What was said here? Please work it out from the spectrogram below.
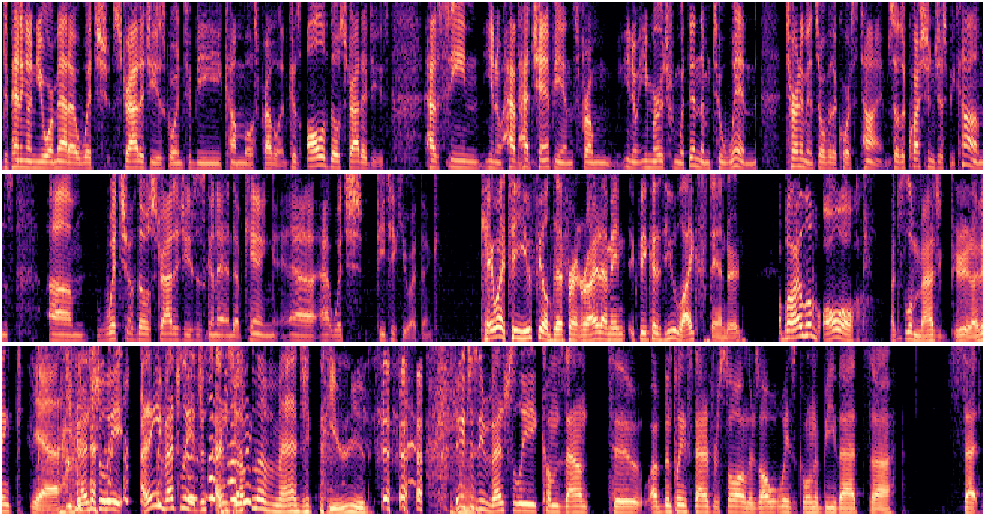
depending on your meta, which strategy is going to become most prevalent. Because all of those strategies have seen, you know, have had champions from, you know, emerge from within them to win tournaments over the course of time. So the question just becomes, um, which of those strategies is going to end up king uh, at which PTQ? I think. KYT, you feel different, right? I mean, because you like standard. But I love all. I just love Magic. Period. I think. Yeah. Eventually, I think eventually it just ends I up. just love Magic. Period. I think it just eventually comes down to I've been playing standard for so long. There's always going to be that uh, set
